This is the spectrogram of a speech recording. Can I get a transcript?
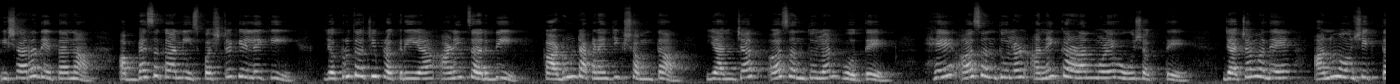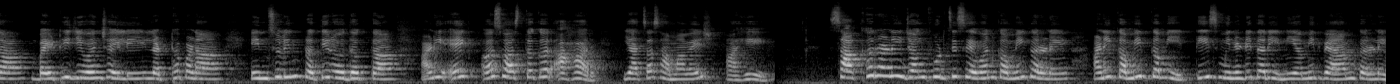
इशारा देताना अभ्यासकांनी स्पष्ट केले की यकृताची प्रक्रिया आणि चरबी काढून टाकण्याची क्षमता यांच्यात असंतुलन होते. हे असंतुलन अनेक कारणांमुळे होऊ शकते ज्याच्यामध्ये अनुवंशिकता बैठी जीवनशैली लठ्ठपणा इन्सुलिन प्रतिरोधकता आणि एक अस्वास्थ्यकर आहार याचा समावेश आहे. साखर आणि जंक फूडचे सेवन कमी करणे आणि कमीत कमी तीस मिनिटे तरी नियमित व्यायाम करणे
